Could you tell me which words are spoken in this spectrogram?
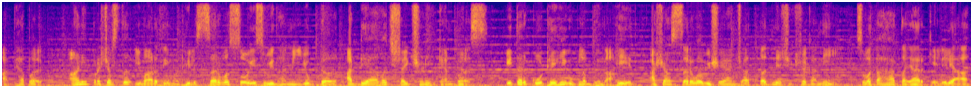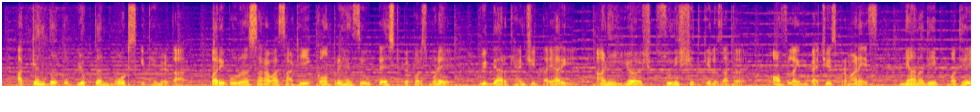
अध्यापक आणि प्रशस्त इमारतीमधील सर्व सोयी सुविधांनी युक्त अद्ययावत शैक्षणिक कॅम्पस. इतर कोठेही उपलब्ध नाहीत अशा सर्व विषयांच्या तज्ज्ञ शिक्षकांनी स्वतः तयार केलेल्या अत्यंत उपयुक्त नोट्स इथे मिळतात. परिपूर्ण सरावासाठी कॉम्प्रिहेन्सिव्ह टेस्ट पेपर्समुळे विद्यार्थ्यांची तयारी आणि यश सुनिश्चित केलं जातं. ऑफलाईन बॅचेस प्रमाणेच ज्ञानदीपमध्ये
